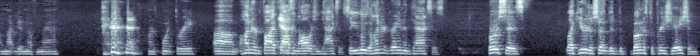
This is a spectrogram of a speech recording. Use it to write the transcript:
I'm not good enough in math. 100.3. Um, $105,000 in taxes. So you lose 100 grand in taxes versus like you were just saying, the, the bonus depreciation.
